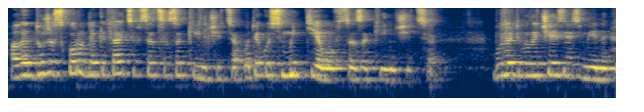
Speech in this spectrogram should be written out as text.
але дуже скоро для китайців все це закінчиться. От якось миттєво все закінчиться. Будуть величезні зміни.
